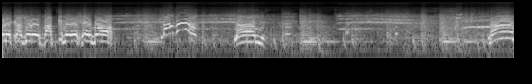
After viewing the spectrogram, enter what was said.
না হলে কাজলের বাপকে মেরে ফেলব। বাবা! নাম। নাম।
